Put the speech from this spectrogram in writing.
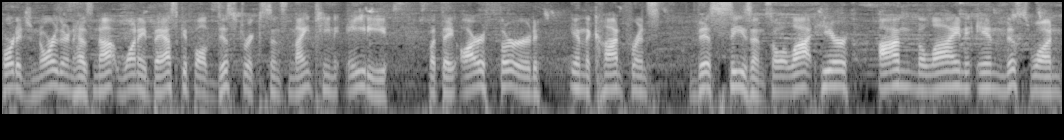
Portage Northern has not won a basketball district since 1980, but they are third in the conference this season. So a lot here on the line in this one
